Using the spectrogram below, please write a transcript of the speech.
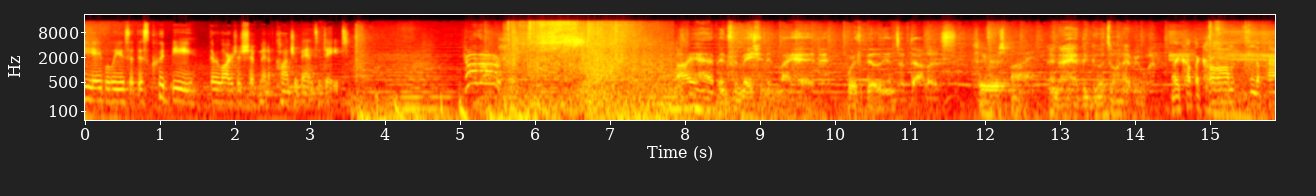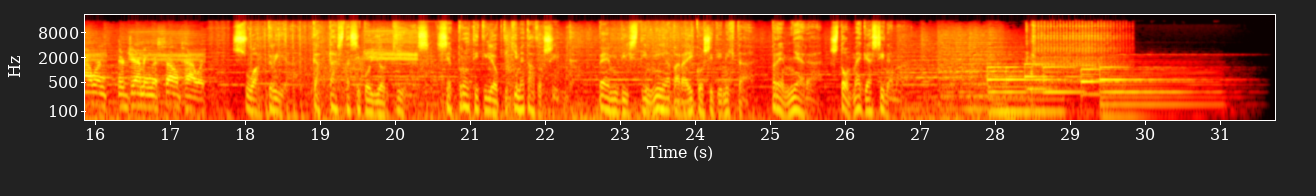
DEA believes that this could be their largest shipment of contraband to date. Cover! I have information in my head worth billions of dollars. So you're a spy? And I had the goods on everyone. They cut the comm and the power and they're jamming the cell tower. SWAT 3. Κατάσταση πολιορκίας σε πρώτη τηλεοπτική μετάδοση. Πέμπτη στη 1 παρα 20 τη νύχτα. Πρεμιέρα στο Mega Cinema.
